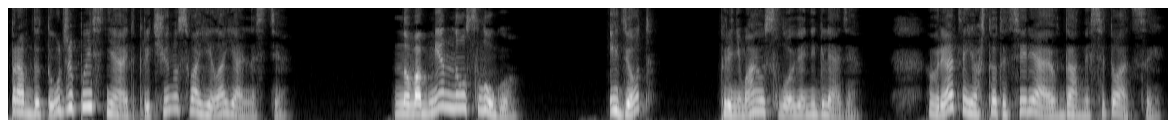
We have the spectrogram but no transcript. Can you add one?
Правда, тут же поясняет причину своей лояльности. «Но в обмен на услугу». «Идет?» Принимаю условия, не глядя. Вряд ли я что-то теряю в данной ситуации.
